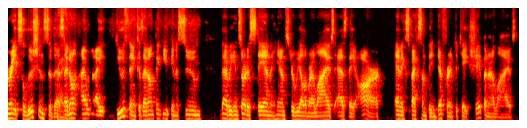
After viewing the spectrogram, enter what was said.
great solutions to this. Right. I don't. I what I do think is I don't think you can assume that we can sort of stay on the hamster wheel of our lives as they are and expect something different to take shape in our lives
